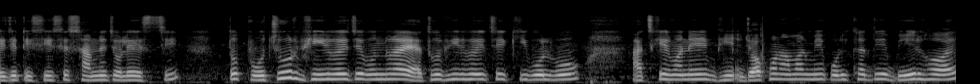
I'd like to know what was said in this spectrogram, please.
এই যে টিসিএসের সামনে চলে এসেছি। তো প্রচুর ভিড় হয়েছে বন্ধুরা, এত ভিড় হয়েছে কি বলব? আজকের মানে যখন আমার মেয়ে পরীক্ষা দিয়ে বের হয়,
